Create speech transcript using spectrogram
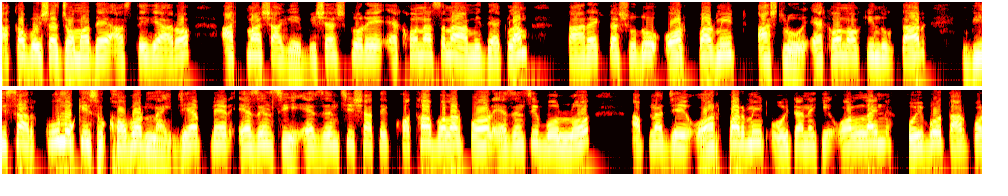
টাকা পয়সা জমা দেয় আজ থেকে আরও আট মাস আগে। বিশেষ করে এখন আছে না, আমি দেখলাম তার একটা শুধু ওয়ার্ক পারমিট আসলো। এখনও কিন্তু তার ভিসার কোনো কিছু খবর নাই। যে আপনার এজেন্সি এজেন্সির সাথে কথা বলার পর এজেন্সি বলল, আপনার যে ওয়ার্ক পারমিট ওইটা নাকি অনলাইন হইব, তারপর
